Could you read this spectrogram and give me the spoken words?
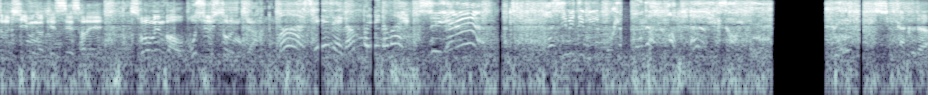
するチームが結成されそのメンバーを募集しとるんじゃ。まあせいぜい頑張りなまえ。すげえ初めて見るポケモンだ！行くぞ。失格だ。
